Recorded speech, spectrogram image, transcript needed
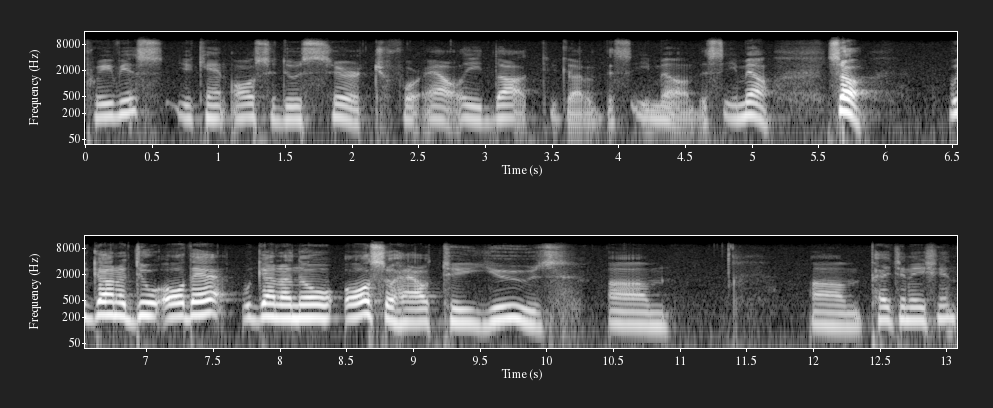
previous. You can also do search for le dot. You got this email this email. So we're gonna do all that. We're gonna know also how to use um, um, pagination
